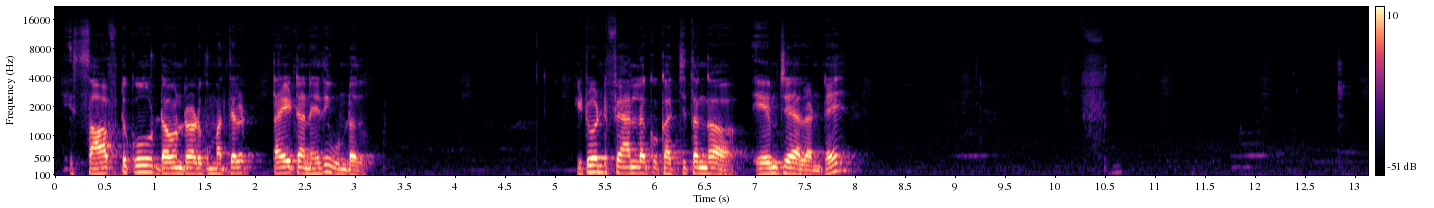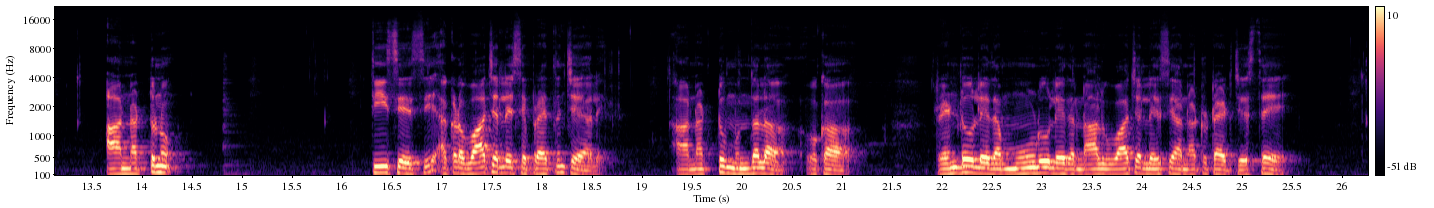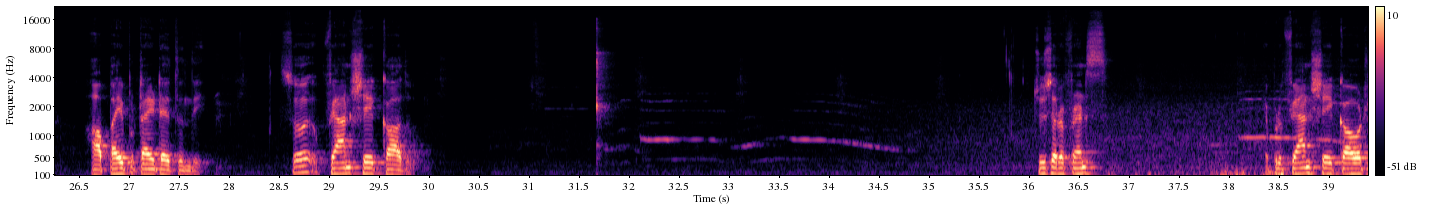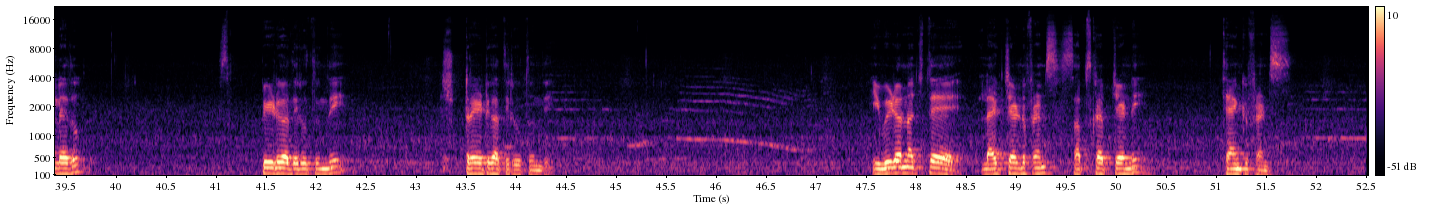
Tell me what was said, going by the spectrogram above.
ఈ సాఫ్ట్కు డౌన్ రాడ్కు మధ్యలో టైట్ అనేది ఉండదు. ఇటువంటి ఫ్యాన్లకు ఖచ్చితంగా ఏం చేయాలంటే ఆ నట్టును తీసేసి అక్కడ వాచర్లు వేసే ప్రయత్నం చేయాలి. ఆ నట్టు ముందల ఒక రెండు లేదా మూడు లేదా నాలుగు వాచర్లు వేసి ఆ నట్టు టైట్ చేస్తే ఆ పైపు టైట్ అవుతుంది. సో ఫ్యాన్ షేక్ కాదు. చూసారా ఫ్రెండ్స్? ఇప్పుడు ఫ్యాన్ షేక్ కావట్లేదు. స్పీడ్గా తిరుగుతుంది. స్ట్రైట్గా తిరుగుతుంది. ఈ వీడియో నచ్చితే లైక్ చేయండి ఫ్రెండ్స్ సబ్స్క్రైబ్ చేయండి. Thank you friends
